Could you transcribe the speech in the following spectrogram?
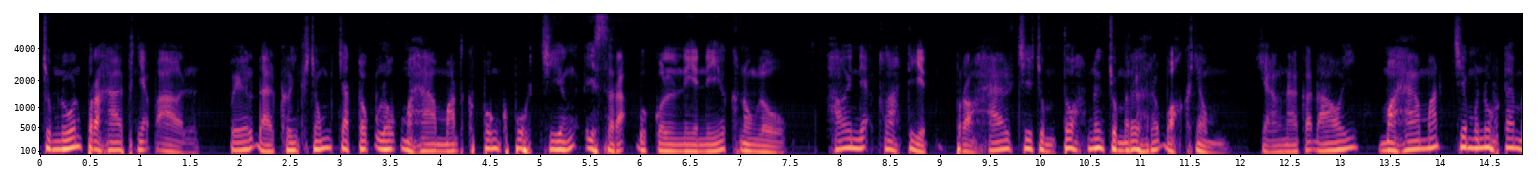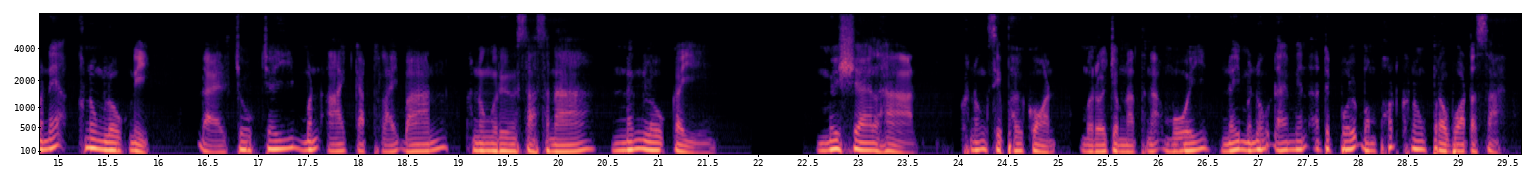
ស្សចំនួនប្រហែលភ្ញាក់ផ្អើលពេលដែលឃើញខ្ញុំចាត់ទុកលោកមហាម៉ាត់ខ្ពង់ខ្ពស់ជាងអិសរៈបុគ្គលនានាក្នុងលោកហើយអ្នកខ្លះទៀតប្រហែលជាជំទាស់នឹងជំរើសរបស់ខ្ញុំយ៉ាងណាក៏ដោយមហាម៉ាត់ជាមនុស្សតែម្នាក់ក្នុងលោកនេះដែលជោគជ័យមិនអាចកាត់ថ្លៃបាន ក្នុងរឿងសាសនានិងលោកី Michelle Hart ក្នុងសិភៅគាត់100ចំណាត់ថ្នាក់មួយនៃមនុស្សដែលមានឥទ្ធិពលបំផុតក្នុងប្រវត្តិសាស្ត្រ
